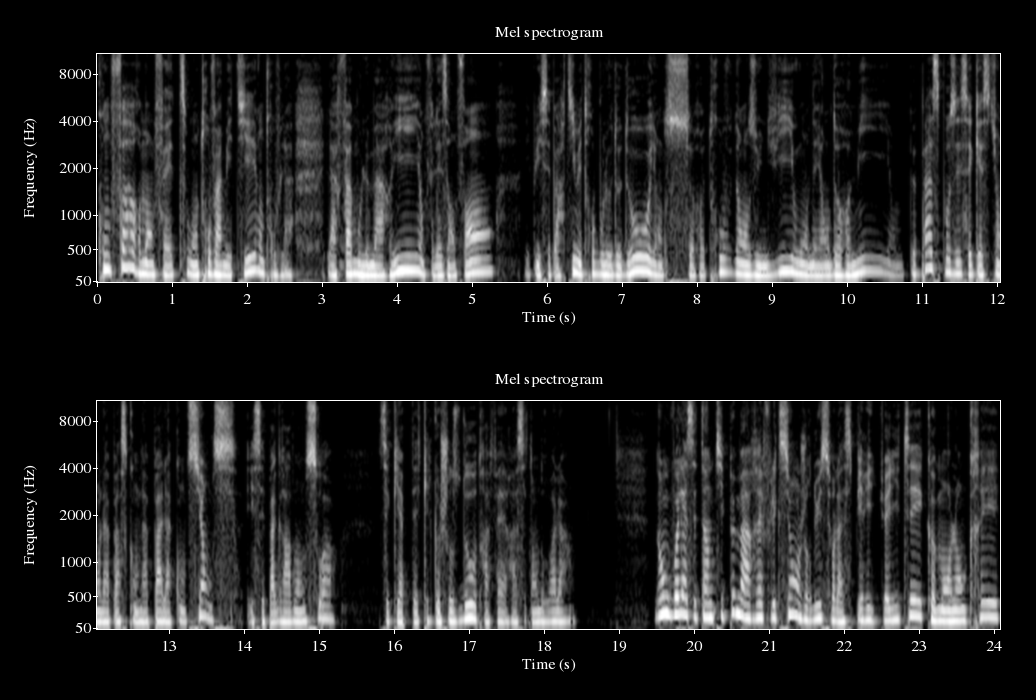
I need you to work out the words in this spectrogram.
conforme en fait, où on trouve un métier, on trouve la, la femme ou le mari, on fait les enfants, et puis c'est parti, métro, boulot, dodo, et on se retrouve dans une vie où on est endormi, on ne peut pas se poser ces questions-là parce qu'on n'a pas la conscience, et c'est pas grave en soi, c'est qu'il y a peut-être quelque chose d'autre à faire à cet endroit-là. Donc voilà, c'est un petit peu ma réflexion aujourd'hui sur la spiritualité, comment l'ancrer,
